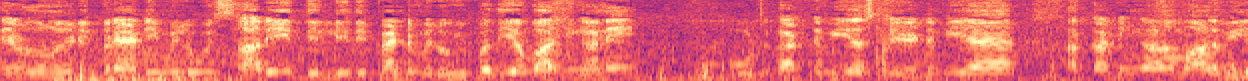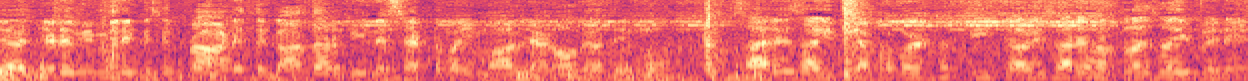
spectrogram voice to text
ਤੇ ਤੁਹਾਨੂੰ ਜਿਹੜੀ ਵੈਰਾਈਟੀ ਮਿਲੂਗੀ, ਸਾਰੀ ਦਿੱਲੀ ਦੀ ਪੈਂਟ ਮਿਲੂਗੀ। ਵਧੀਆ ਵਾਸ਼ਿੰਗਾਂ ਨੇ। ਬੂਟ ਕੱਟ ਵੀ ਹੈ ਸਟੇਟ ਵੀ ਹੈ ਆ ਕਟਿੰਗ ਵਾਲਾ ਮਾਲ ਵੀ ਹੈ ਜਿਹੜੇ ਵੀ ਮੇਰੇ ਕਿਸੇ ਭਰਾ ਨੇ ਦੁਕਾਨਦਾਰ, ਵੀਲੇ ਸੈੱਟ ਵਾਈ ਮਾਲ ਲੈਣਾ ਹੋਵੇ ਦੇਖ ਲਓ। ਸਾਰੇ ਸਾਈਜ਼ ਤੇ ਆਪਣੇ ਕੋਲ 38 40 ਸਾਰੇ ਹਰ ਤਰ੍ਹਾਂ ਦੇ ਸਾਈਜ਼ ਪਏ ਨੇ।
